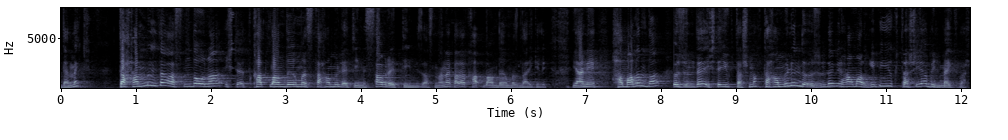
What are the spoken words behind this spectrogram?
demek. Tahammül de aslında ona işte katlandığımız, tahammül ettiğimiz, sabrettiğimiz aslında ne kadar katlandığımızla ilgili. Yani hamalın da özünde işte yük taşımak, tahammülün de özünde bir hamal gibi yük taşıyabilmek var.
